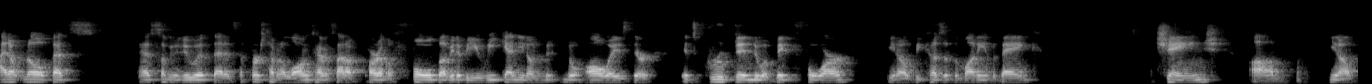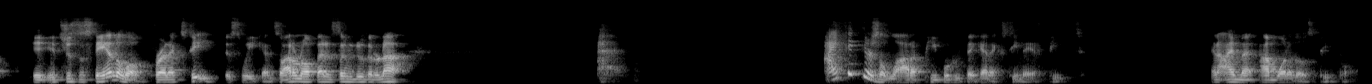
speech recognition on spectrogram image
I don't know if that's has something to do with that. It's the first time in a long time. It's not a part of a full WWE weekend. You know, no, always there. It's grouped into a big four. You know, because of the Money in the Bank change. Um, you know, it, it's just a standalone for NXT this weekend. So I don't know if that has something to do with it or not. I think there's a lot of people who think NXT may have peaked, and I'm I'm one of those people.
